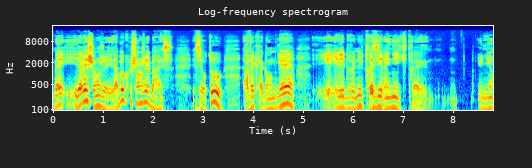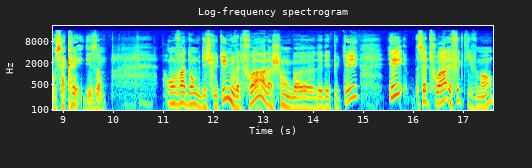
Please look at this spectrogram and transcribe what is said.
Mais il avait changé, il a beaucoup changé Barès. Et surtout, avec la Grande Guerre, il est devenu très irénique, très union sacrée, disons. On va donc discuter une nouvelle fois à la Chambre des députés, et cette fois, effectivement,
